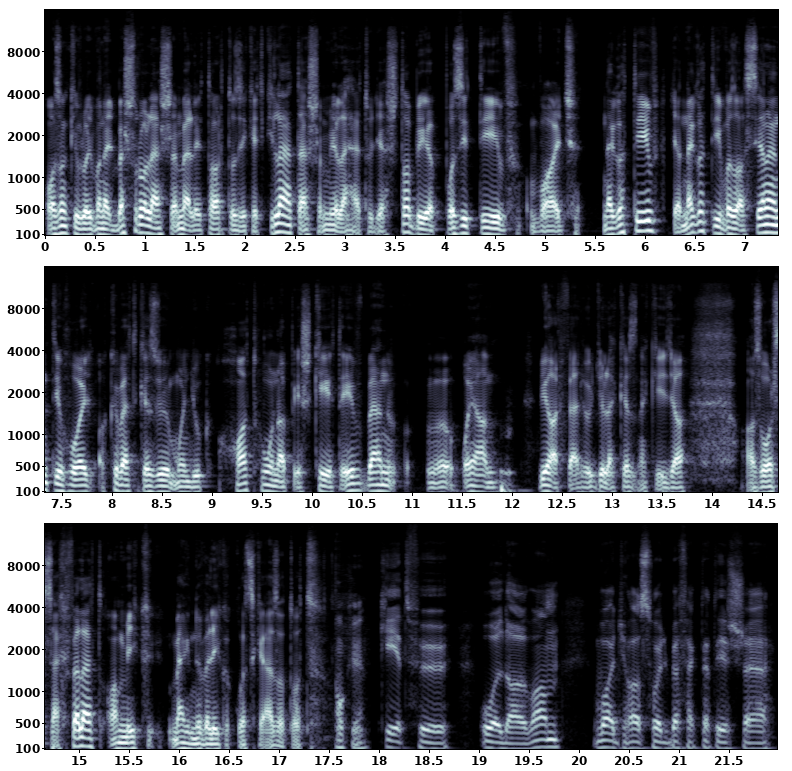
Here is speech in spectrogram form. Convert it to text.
azon kívül, hogy van egy besorolás, mellé tartozik egy kilátás, ami lehet ugye stabil, pozitív, vagy negatív. Ugye a negatív az azt jelenti, hogy a következő mondjuk 6 hónap és két évben olyan viharfelhők gyülekeznek így a, az ország felett, amik megnövelik a kockázatot. Oké. Okay. Két fő oldal van, vagy az, hogy befektetésre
